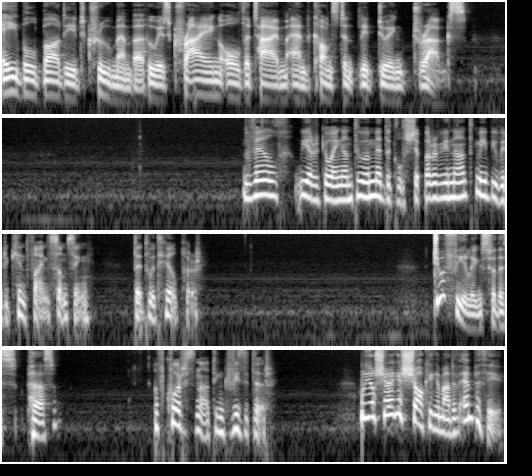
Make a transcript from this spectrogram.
able bodied crew member who is crying all the time and constantly doing drugs? Well, we are going onto a medical ship, are we not? Maybe we can find something that would help her. Do you have feelings for this person? Of course not, Inquisitor. Well, you're showing a shocking amount of empathy.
